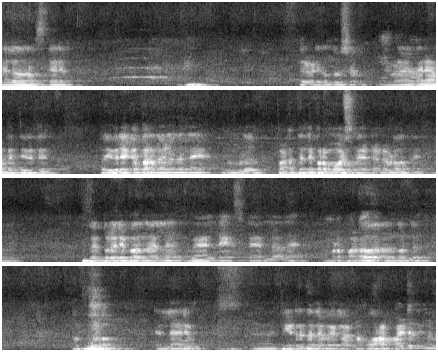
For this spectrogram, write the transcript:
ഹലോ നമസ്കാരം. ഒരുപാട് സന്തോഷം ഇവിടെ വരാൻ പറ്റിയതിൽ അപ്പൊ ഇവരൊക്കെ പറഞ്ഞ പോലെ തന്നെ നമ്മൾ പടത്തിന്റെ പ്രൊമോഷൻ ആയിട്ടാണ് ഇവിടെ വന്നിരിക്കുന്നത്. ഫെബ്രുവരി പതിനാലിന് വാലന്റൈൻസ് ഡേ അല്ലാതെ നമ്മുടെ പടവ് ഇറങ്ങുന്നുണ്ട്. അപ്പോൾ എല്ലാവരും തിയേറ്ററിൽ തന്നെ പോയി കാണണം. ഉറപ്പായിട്ട് നിങ്ങൾ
